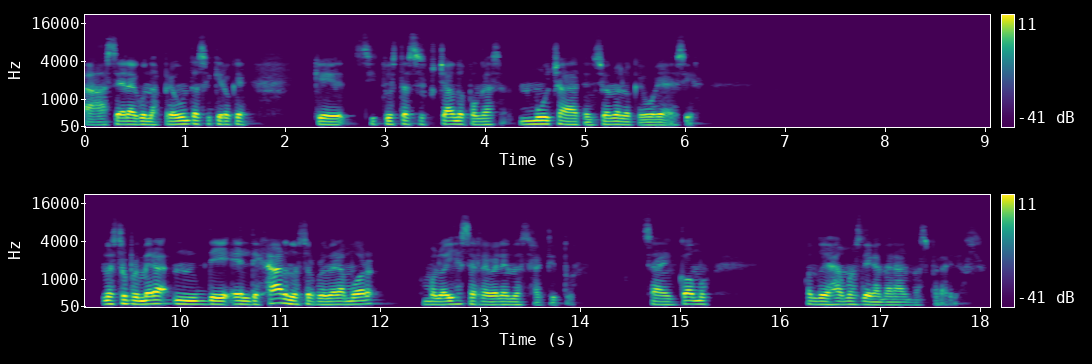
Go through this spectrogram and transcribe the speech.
hacer algunas preguntas y quiero que, que si tú estás escuchando pongas mucha atención a lo que voy a decir. Nuestro primer, de, el dejar nuestro primer amor, como lo dije, se revela en nuestra actitud. ¿Saben cómo? Cuando dejamos de ganar almas para Dios.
